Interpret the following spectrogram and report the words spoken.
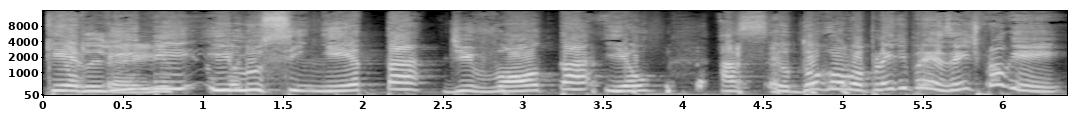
Kerline É e Lucinheta de volta. E eu, as- eu dou Globoplay de presente pra alguém.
